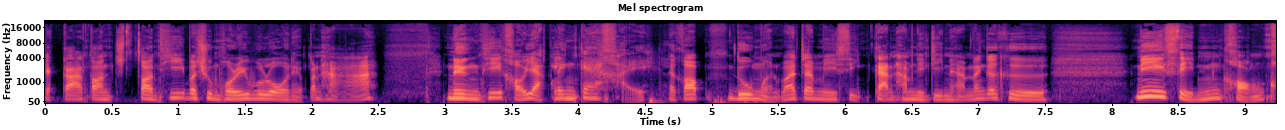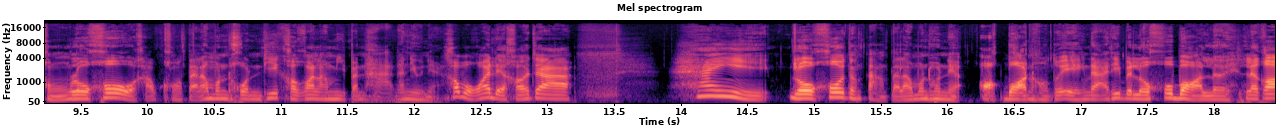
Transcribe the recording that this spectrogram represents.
จากการตอนตอนที่ประชุมโพลิบูโรเนี่ยปัญหา หนึ่งที่เขาอยากเร่งแก้ไข แล้วก็ดูเหมือนว่าจะมีสิ่งการทำจริงๆนะครับ นั่นก็คือหนี้สินของของ local ครับของแต่ละมณฑลที่เขากำลังมีปัญหากันอยู่เนี่ยเขาบอกว่าเดี๋ยวเขาจะให้ local ต่างๆ แต่ละมณฑลเนี่ยออกบอลของตัวเองได้ที่เป็น local bond เลย แล้วก็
